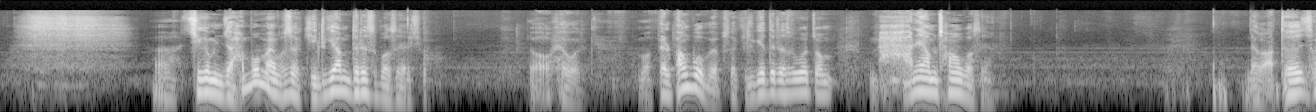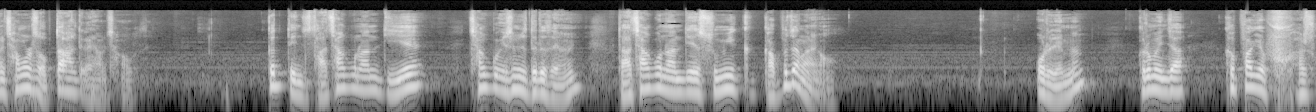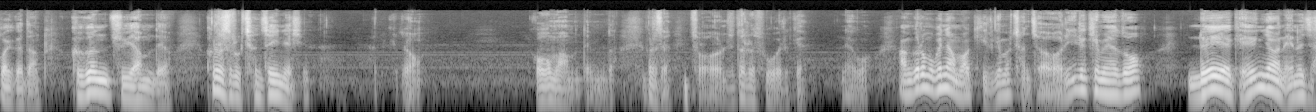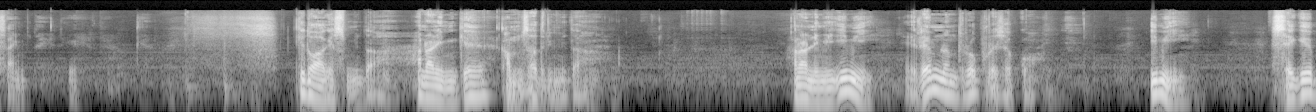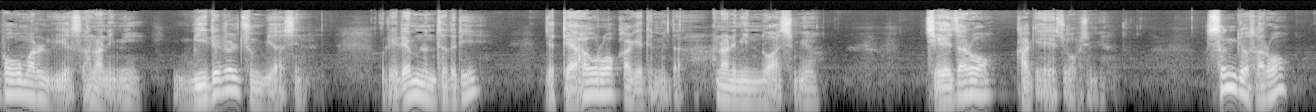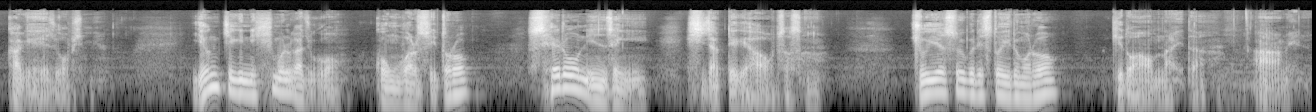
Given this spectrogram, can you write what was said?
어, 지금 이제 한 번만 해보세요. 길게 한번 들어서 보세요죠. 요 회고 이렇게. 뭐 별 방법이 없어. 길게 들어서 좀 많이 한번 참아보세요. 내가 더 이상 참을 수 없다 할 때까지 한번 참아보세요. 그때 이제 다 참고 난 뒤에 참고 있으면서 들으세요. 다 참고 난 뒤에 숨이 가쁘잖아요. 오래되면 그러면 이제 급하게 후 할 수가 있거든. 그건 주의하면 돼요. 그럴수록 천천히 내십니다. 그죠? 그거만 하면 됩니다. 그래서 저리 들어서고 이렇게 내고. 안 그러면 그냥 막 길게 막 천천히 이렇게 해도 뇌에 굉장한 에너지 쌓입니다. 기도하겠습니다. 하나님께 감사드립니다. 하나님이 이미 렘넌트로 부르셨고 이미 세계 보고마를 위해서 하나님이 미래를 준비하신 우리 렘넌트들이 이제 대학으로 가게 됩니다. 하나님이 인도하시며 제자로 가게 해 주옵시며 선교사로 가게 해 주옵시며 영적인 힘을 가지고 공부할 수 있도록 새로운 인생이 시작되게 하옵소서. 주 예수 그리스도 이름으로 기도하옵나이다. 아멘.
